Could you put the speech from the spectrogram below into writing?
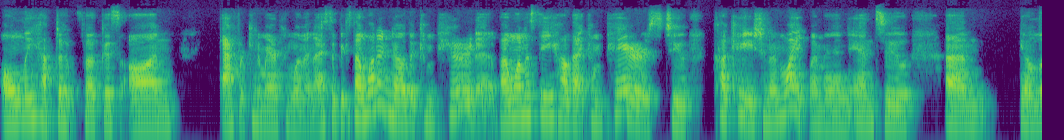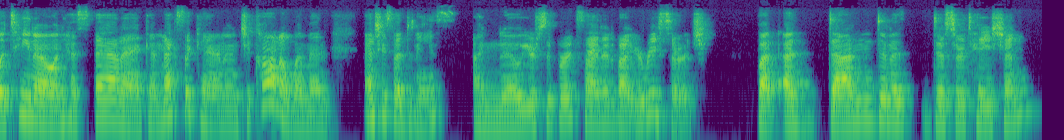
only have to focus on African American women? I said, because I want to know the comparative. I want to see how that compares to Caucasian and white women and to um, you know, Latino and Hispanic and Mexican and Chicano women. And she said, Denise, I know you're super excited about your research, but a done dissertation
